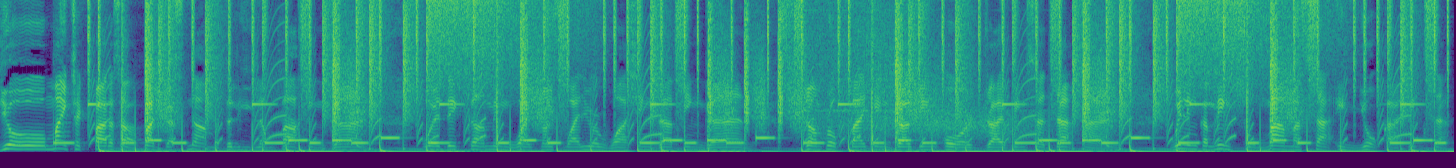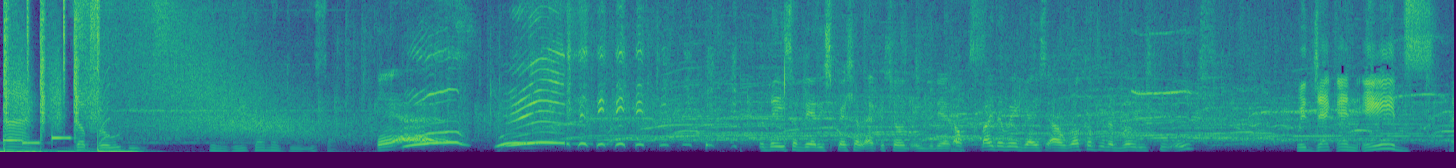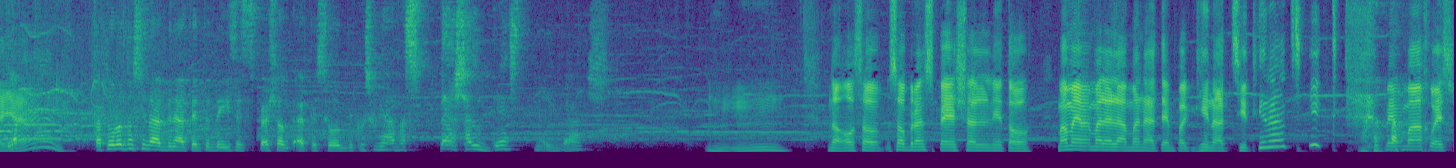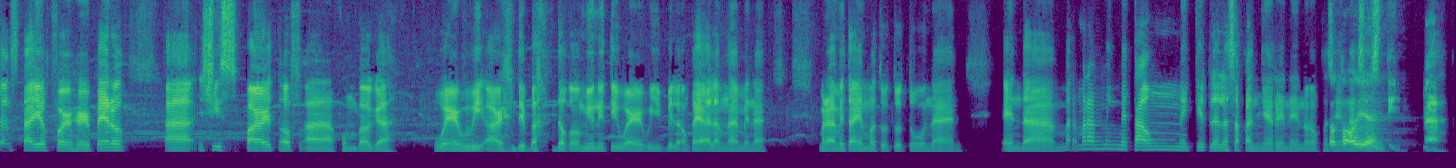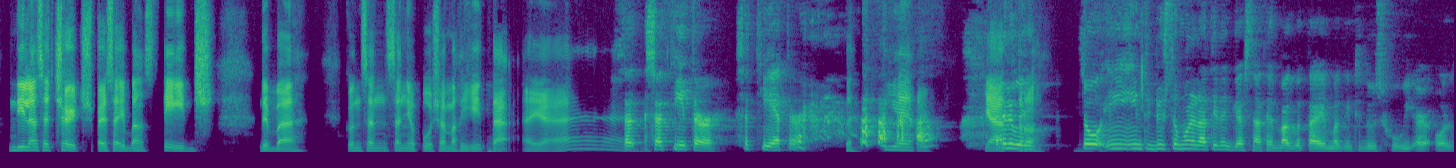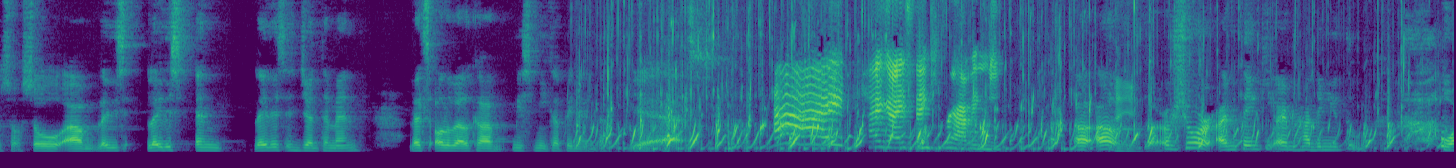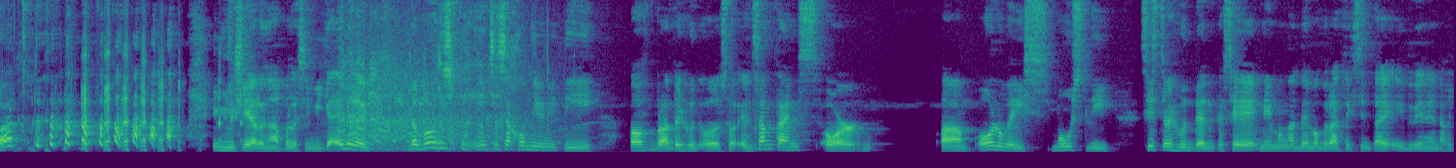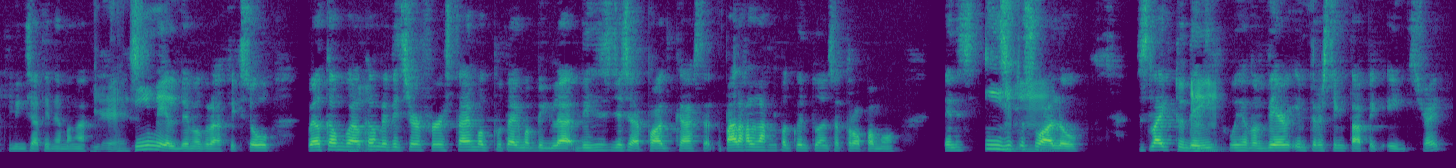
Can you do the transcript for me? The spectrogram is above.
Yo, mic check para sa podcast na madali lang pakinggan. Pwede kaming white noise while you're washing the pinggan Jump rope, biking, jogging, or driving sa daan. Willing kaming sumama sa inyo kahit saan. The Brodies, hindi ka nag-iisa. Yes! Today is a very special episode, Adrian. Oh, by the way, guys, uh, welcome to the Brody's PH. With Jack and AIDS. Ayan Katulad ng sinabi natin, today is a special episode because we have a special guest. My gosh. Mm-mm. No, so, sobrang special nito. Mamaya malalaman natin pag hinatsit. Hinatsit! May mga questions tayo for her. Pero uh, she's part of, uh, kumbaga, where we are, 'di ba? The community where we belong. Kaya alam namin na marami tayong matututunan. And uh, mar- maraming may taong may kilala sa kanya rin eh, no? Kasi Totoo nasa yan. stage na. Hindi lang sa church, pero sa ibang stage, 'di ba? Kung saan saan niyo po siya makikita. Ayan. Sa, sa theater. Sa theater. Theater. Anyway, Teatro. So, i-introduce na muna natin ang guest natin bago tayo mag-introduce who we are also. So, um, ladies, ladies and ladies and gentlemen, let's all welcome Miss Mika Pineda. Yes. Hi! Hi guys, thank you for having me. Uh, oh, Ayun. oh, sure. I'm thinking I'm having you too. What? Englishero nga pala si Mika. Anyway, the Brothers PH is a community of brotherhood also. And sometimes, or um, always, mostly, sisterhood din. Kasi may mga demographics din tayo, Adrian, na nakikinig sa atin ng mga Yes. female demographics. So, welcome, welcome. If it's your first time, wag po tayong mabigla. This is just a podcast that para ka lang nakikipagkwentuhan sa tropa mo. And it's easy to Mhm. swallow. Just like today, Mhm. we have a very interesting topic, AIDS, right?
